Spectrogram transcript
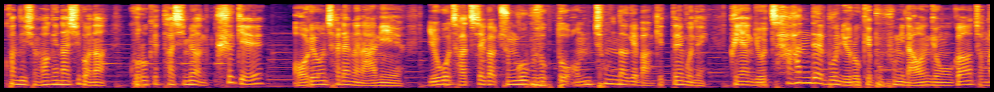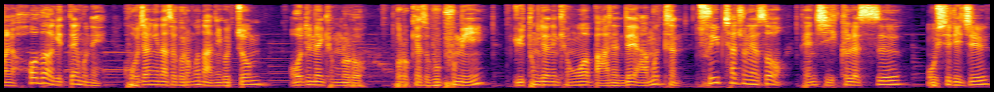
컨디션 확인하시거나 그렇게 타시면 크게 어려운 차량은 아니에요. 요거 자체가 중고 부속도 엄청나게 많기 때문에 그냥 요 차 한 대분 이렇게 부품이 나오는 경우가 정말 허다하기 때문에 고장이 나서 그런 건 아니고 좀 어둠의 경로로 그렇게 해서 부품이 유통되는 경우가 많은데 아무튼 수입차 중에서 벤츠 E클래스, 5 시리즈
